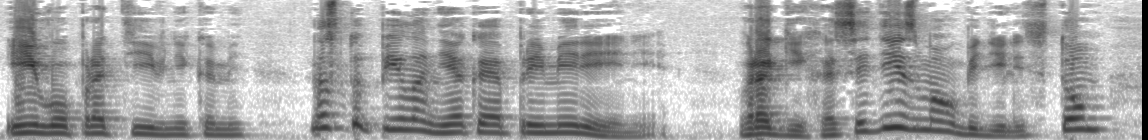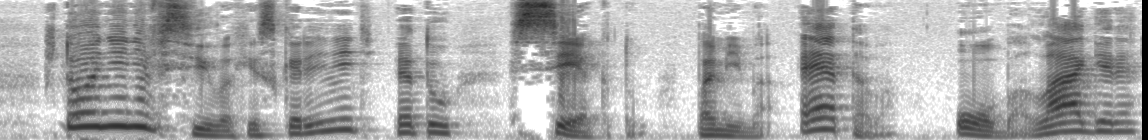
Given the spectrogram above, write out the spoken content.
и его противниками наступило некое примирение. Враги хасидизма убедились в том, что они не в силах искоренить эту секту. Помимо этого, оба лагеря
